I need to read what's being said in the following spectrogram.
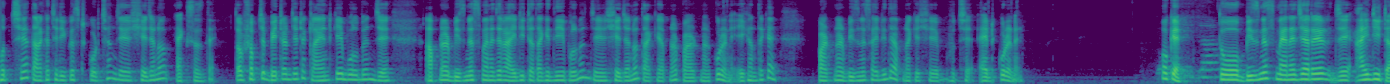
হচ্ছে তার কাছে রিকোয়েস্ট করছেন যে সে যেন অ্যাক্সেস দেয়। তবে সবচেয়ে বেটার যেটা ক্লায়েন্টকেই বলবেন যে আপনার বিজনেস ম্যানেজার আইডিটা তাকে দিয়ে বলবেন যে সে যেন তাকে আপনার পার্টনার করে নেয়। এখান থেকে পার্টনার বিজনেস আইডি দিয়ে আপনাকে সে হচ্ছে অ্যাড করে নেয়। ওকে, তো বিজনেস ম্যানেজারের যে আইডিটা,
